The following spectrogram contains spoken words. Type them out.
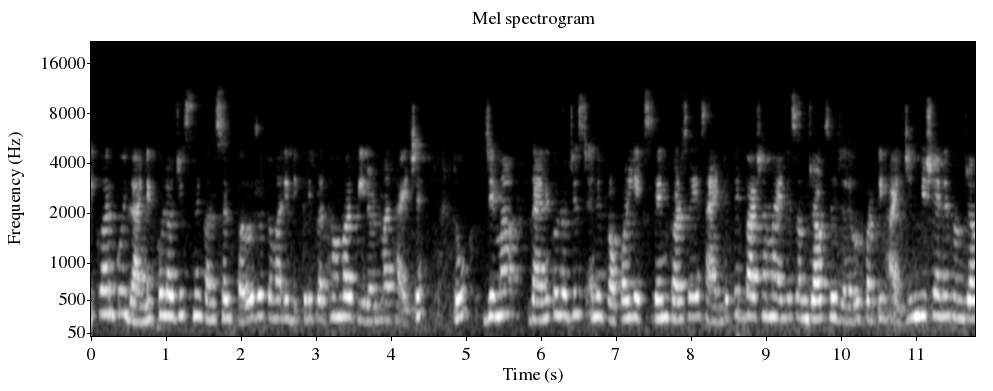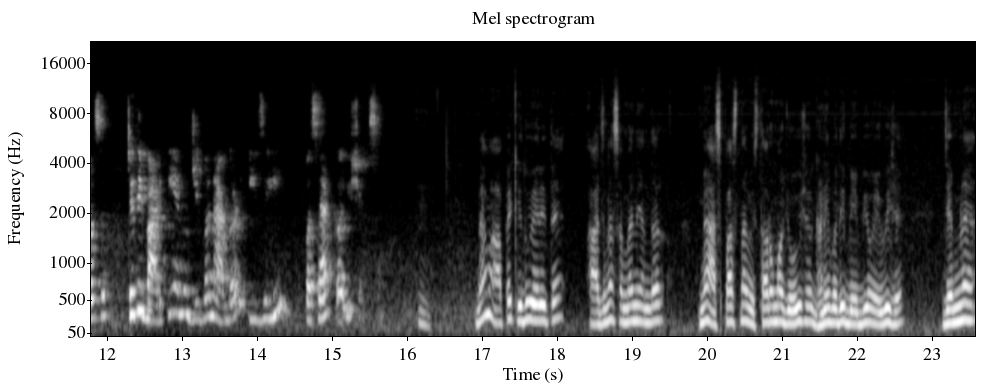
એકવાર કોઈ ગાયનેકોલોજીસ્ટને કન્સલ્ટ કરો જો તમારી દીકરી પ્રથમવાર પીરિયડમાં થાય છે, તો જેમાં ગાયનેકોલોજીસ્ટ એને પ્રોપરલી એક્સપ્લેન કરશે સાયન્ટિફિક ભાષામાં એને સમજાવશે, જરૂર પડતી હાઇજીન વિશે એને સમજાવશે, જેથી બાળકી એનું જીવન આગળ ઇઝીલી પસાર કરી શકશે. મેમ, આપે કીધું એ રીતે, આજના સમયની અંદર મેં આસપાસના વિસ્તારોમાં જોયું છે, ઘણી બધી બેબીઓ એવી છે જેમને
